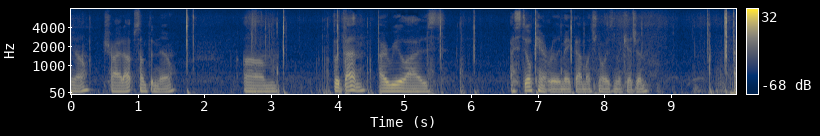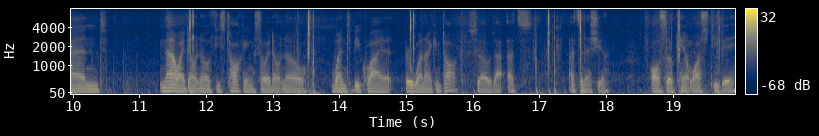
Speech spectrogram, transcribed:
You know, try it up, something new. Um, but then I realized I still can't really make that much noise in the kitchen. And now I don't know if he's talking, so I don't know when to be quiet or when I can talk. So that that's that's an issue. Also, can't watch TV,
